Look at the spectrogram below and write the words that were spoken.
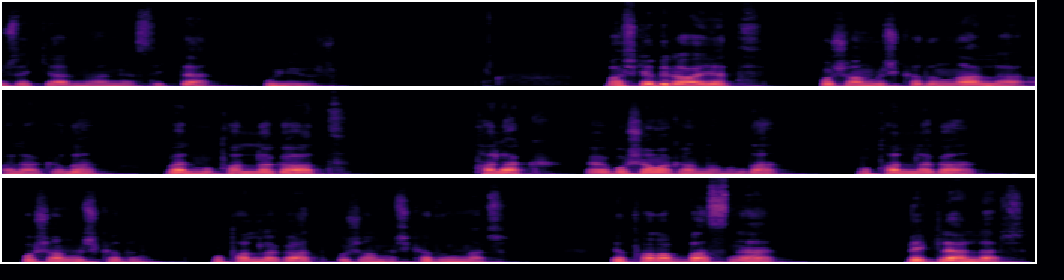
müzekker müenneslikte uyuyor. Başka bir ayet boşanmış kadınlarla alakalı. Vel mutallagat talak e, boşamak anlamında. Mutallaga boşanmış kadın. Mutallagat boşanmış kadınlar. Ya tarabbas ne? Beklerler.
